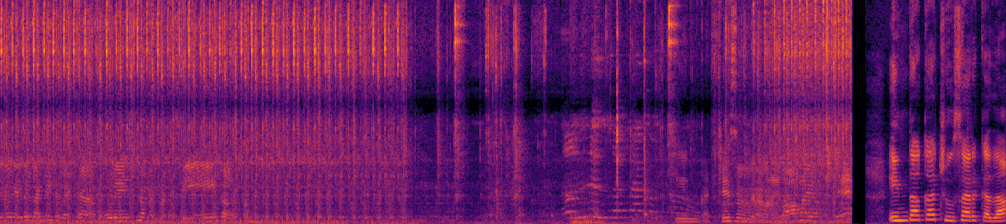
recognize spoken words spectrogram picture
ఎందుకంటే ఇది పెట్టా. మూడు వేసినాం అనమాట సేమ్ కలుపుతాం సీఎం కట్ చేసింది ఇందాక చూసారు కదా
